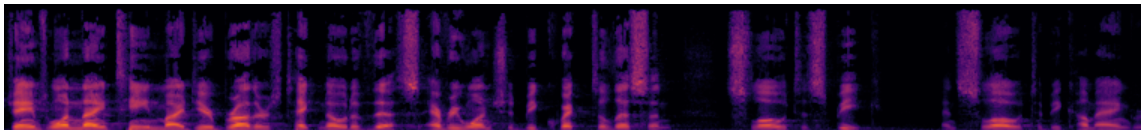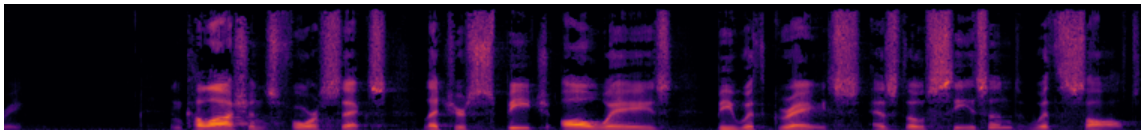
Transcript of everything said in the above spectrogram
James 1:19, "My dear brothers, take note of this. Everyone should be quick to listen, slow to speak, and slow to become angry. In Colossians 4 6, let your speech always be with grace, as though seasoned with salt,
